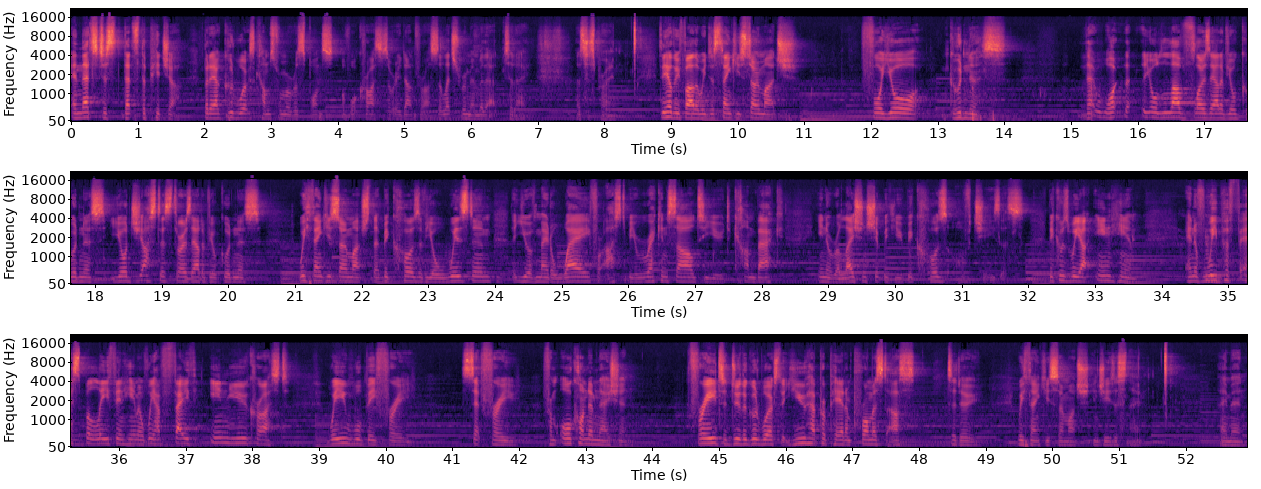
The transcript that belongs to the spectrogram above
And that's just, that's the picture. But our good works comes from a response of what Christ has already done for us. So let's remember that today. Let's just pray. Dear Heavenly Father, we just thank you so much for your goodness. That what your love flows out of your goodness, your justice throws out of your goodness. We thank you so much that because of your wisdom, that you have made a way for us to be reconciled to you, to come back in a relationship with you because of Jesus, because we are in him. And if we profess belief in him, if we have faith in you, Christ, we will be free, set free from all condemnation, free to do the good works that you have prepared and promised us to do. We thank you so much in Jesus' name. Amen.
